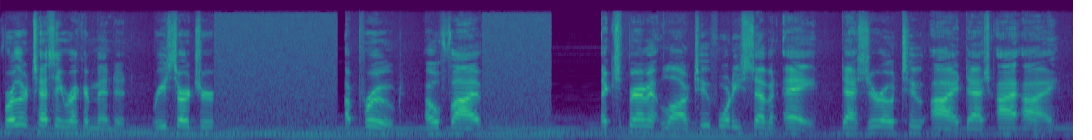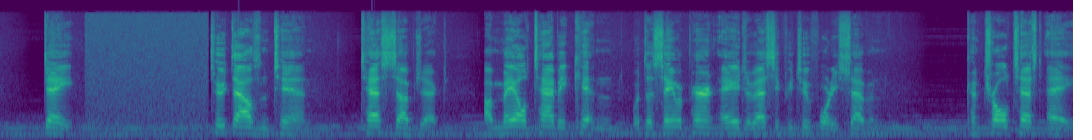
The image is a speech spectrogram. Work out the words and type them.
Further testing recommended. Researcher Approved. O5 Experiment Log 247-A-02I-II Date 2010 Test Subject A male tabby kitten with the same apparent age of SCP-247 Control Test A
